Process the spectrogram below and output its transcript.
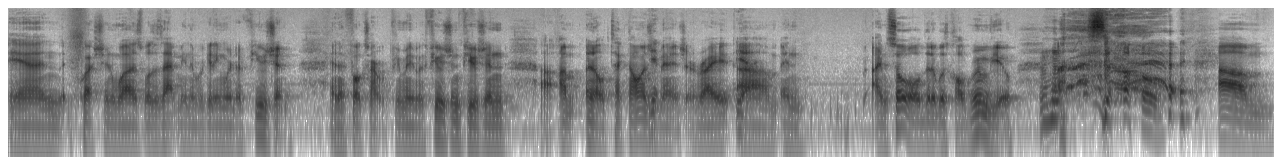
and the question was, well, does that mean that we're getting rid of Fusion? And if folks aren't familiar with Fusion, Fusion, uh, I'm an old technology Yeah. manager, right? Yeah. Um, and I'm so old that it was called RoomView. so, um,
